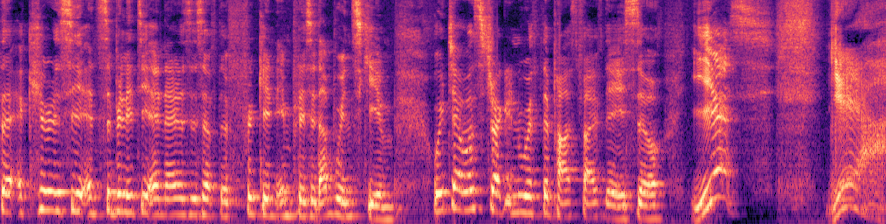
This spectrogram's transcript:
the accuracy and stability analysis of the freaking implicit upwind scheme, which I was struggling with the past five days, so yes! Yeah!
